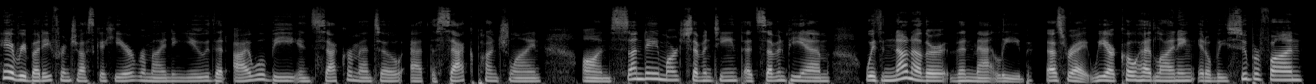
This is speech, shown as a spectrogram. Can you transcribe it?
Hey everybody, Francesca here, reminding you that I will be in Sacramento at the Sac Punchline on Sunday, March 17th at 7 p.m. with none other than Matt Lieb. That's right, we are co headlining. It'll be super fun.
